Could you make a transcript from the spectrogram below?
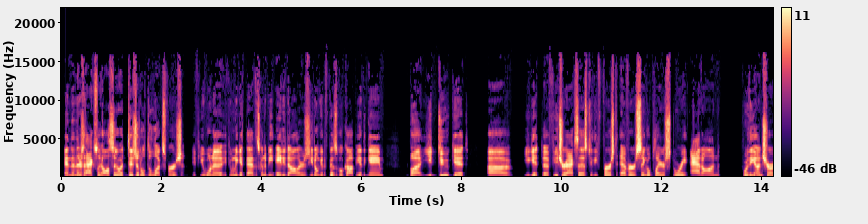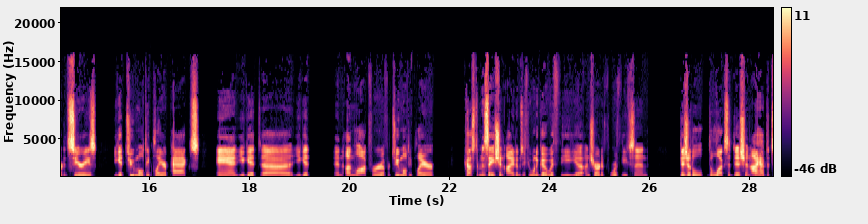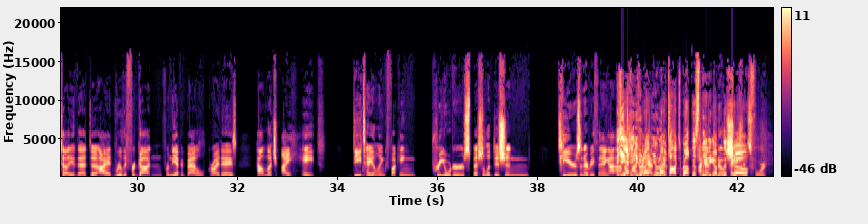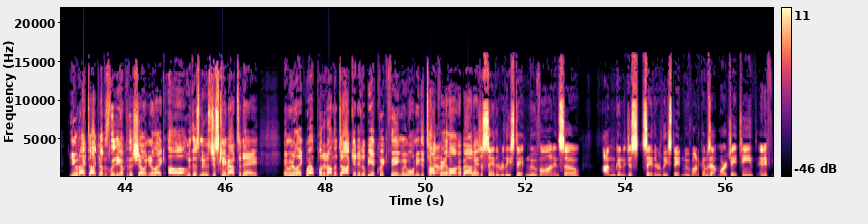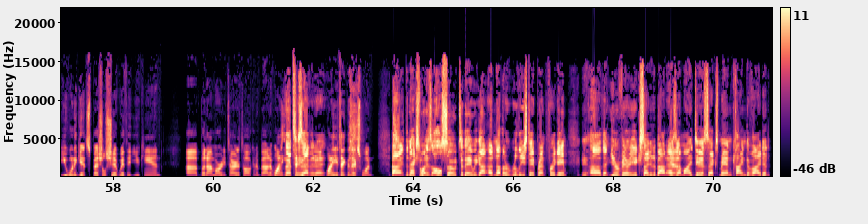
and then there's actually also a digital deluxe version. If you want to, if you want to get that, it's going to be eighty dollars. You don't get a physical copy of the game, but you do get uh, you get uh, future access to the first ever single player story add on for the Uncharted series. You get two multiplayer packs, and you get uh, you get an unlock for uh, for two multiplayer customization items if you want to go with the uh, Uncharted 4 Thief's End digital deluxe edition. I have to tell you that uh, I had really forgotten from the Epic Battle Cry days how much I hate detailing fucking pre-order special edition tiers and everything. I, Yeah, you and I, you and I no- talked about this I leading up no to the show. for it. You and I talked about this leading up to the show, and you're like, "Oh, this news just came out today," and we were like, "Well, put it on the docket. It'll be a quick thing. We won't need to talk Yeah. very long about it. we'll it." just say the release date and move on. And so I'm going to just say the release date and move on. It comes out March 18th, and if you want to get special shit with it, you can. Uh, but I'm already tired of talking about it. Why don't you That's take, exactly right. Why don't you take the next one? All right, the next one is also today. We got another release date, Brent, for a game uh, that you're very excited about, as Yeah, am I. Deus Ex: Mankind Divided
